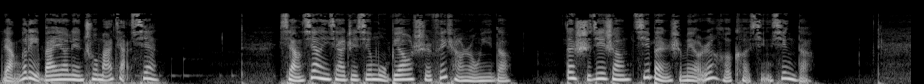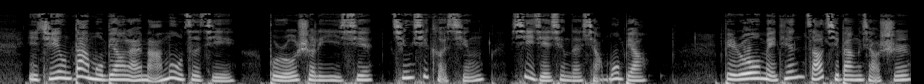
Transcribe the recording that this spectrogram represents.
两个礼拜要练出马甲线。想象一下这些目标是非常容易的，但实际上基本是没有任何可行性的。与其用大目标来麻木自己。不如设立一些清晰可行、细节性的小目标，比如每天早起半个小时，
